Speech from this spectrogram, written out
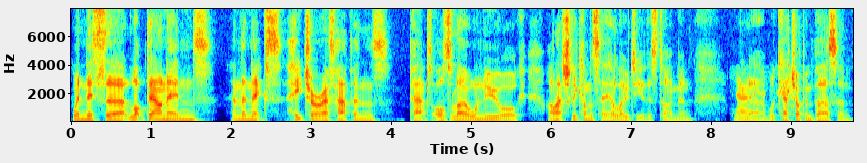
when this uh, lockdown ends and the next HRF happens, perhaps Oslo or New York, I'll actually come and say hello to you this time, and we'll uh, we'll catch up in person.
